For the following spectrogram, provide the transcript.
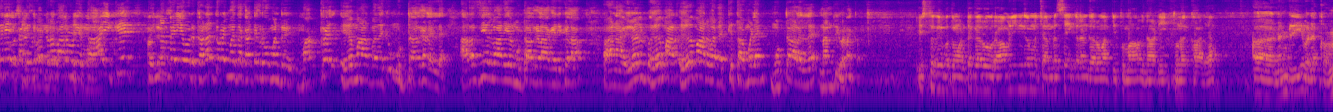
சிலையை கட்டுகிறோம் பிரபாரனுடைய தாய்க்கு இன்னும் பெரிய ஒரு கடற்துறை மதத்தை கட்டுகிறோம் என்று மக்கள் ஏமாறுவதற்கு முட்டாள்கள் அல்ல. அரசியல்வாதிகள் முட்டாள்களாக இருக்கலாம். ஆனால் ஏமாறுவதற்கு தமிழன் முட்டாள் அல்ல. நன்றி வணக்கம். ಇಷ್ಟು ದೇವತು ಅಂಟಗರು ರಾಮಲಿಂಗಂ ಚಂದ್ರಶೇಖರನ್ ಗರುಮರ್ತಿ ತುಮ ವಿನಾಡಿ ತುಣಕಾರ್ಯ நன்றி வணக்கம்.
